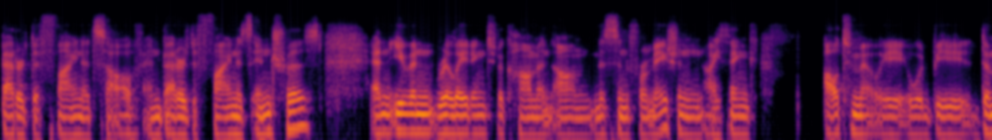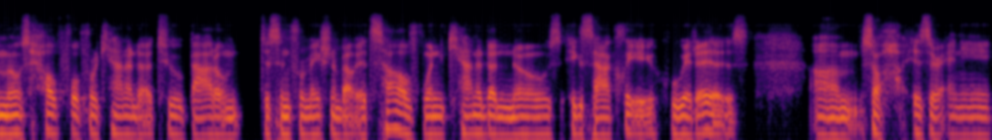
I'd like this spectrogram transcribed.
better define itself and better define its interest. And even relating to the comment on misinformation, I think ultimately it would be the most helpful for Canada to battle disinformation about itself when Canada knows exactly who it is. Um, so is there any,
